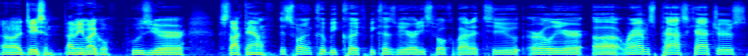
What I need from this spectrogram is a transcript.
Uh, Jason, I mean Michael, who's your stock down? This one could be quick because we already spoke about it too earlier. Uh, Rams pass catchers.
